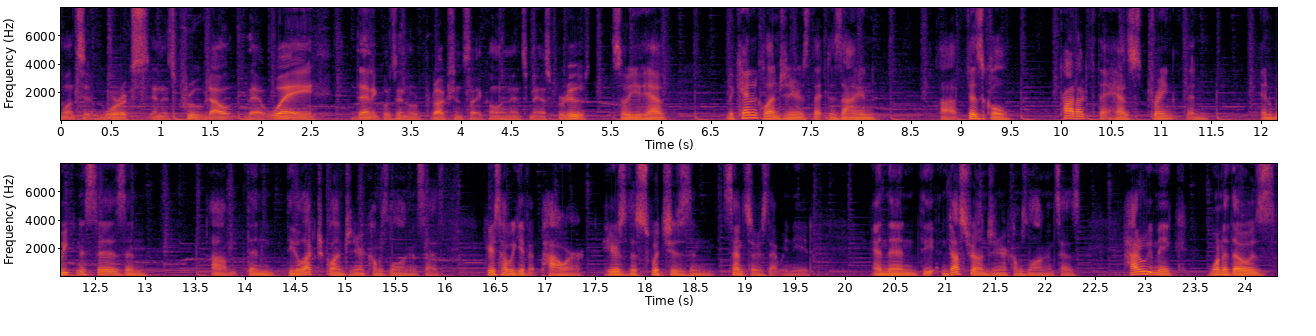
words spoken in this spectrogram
Once it works and it's proved out that way, then it goes into a production cycle and it's mass produced. So you have mechanical engineers that design a physical product that has strength and, and weaknesses, and um, then the electrical engineer comes along and says, here's how we give it power, here's the switches and sensors that we need. And then the industrial engineer comes along and says, how do we make one of those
